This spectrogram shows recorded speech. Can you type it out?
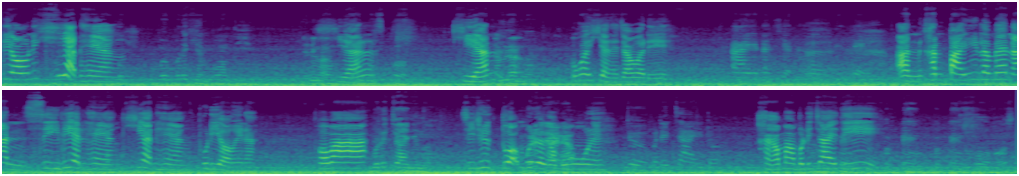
เดียวนี่เครียดแหงไม่ได้เขียนความทีเดี๋ยวนี้ก่อนเขียน เขียนจำแล้วบ่ค่อยเขียนให้เจ้าว่าเดีไอ้นั่นเขียนเออแต่อันคันไปนี่ละแม่นอันซีเรียสแหงเครียดแหงผู้เดียวไงนะเพราะว่าไม่ได้จ่ายเงินหรอสิถึกตัวมือเดียวกับบูเลยเจอไม่ได้ใจเนาะขายเข้ามาบริจายตี มาแปลงมาแปลงคอเขาสิ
